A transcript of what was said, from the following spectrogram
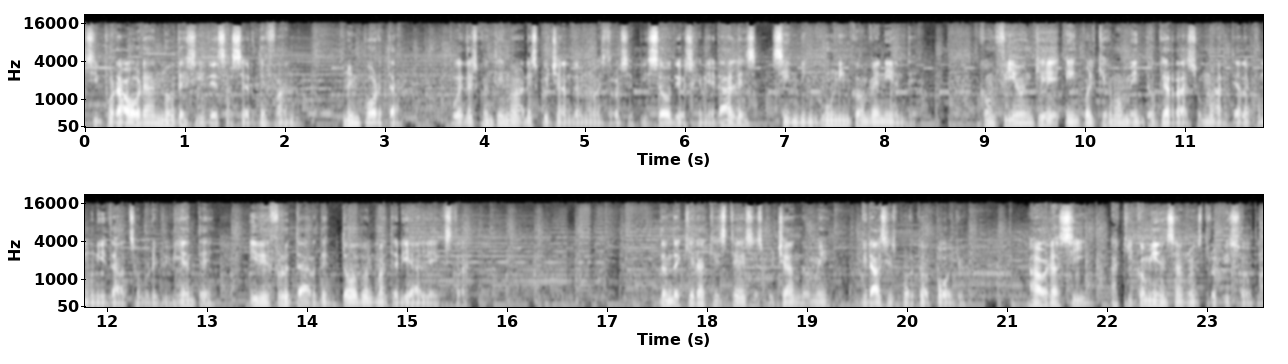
Si por ahora no decides hacerte fan, no importa, puedes continuar escuchando nuestros episodios generales sin ningún inconveniente. Confío en que en cualquier momento querrás sumarte a la comunidad sobreviviente y disfrutar de todo el material extra. Donde quiera que estés escuchándome, gracias por tu apoyo. Ahora sí, aquí comienza nuestro episodio.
